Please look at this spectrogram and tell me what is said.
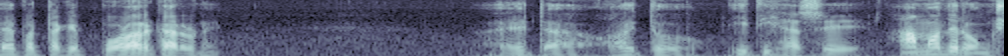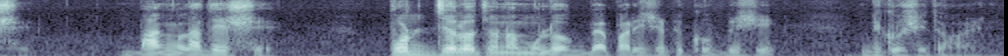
ব্যাপারটাকে পড়ার কারণে এটা হয়তো ইতিহাসে আমাদের অংশে, বাংলাদেশে পর্যালোচনামূলক ব্যাপার হিসেবে খুব বেশি বিকশিত হয়নি।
